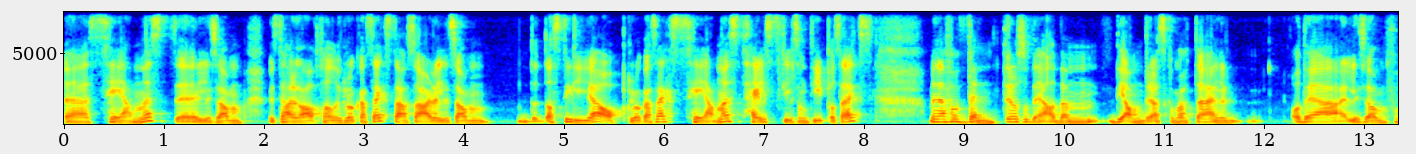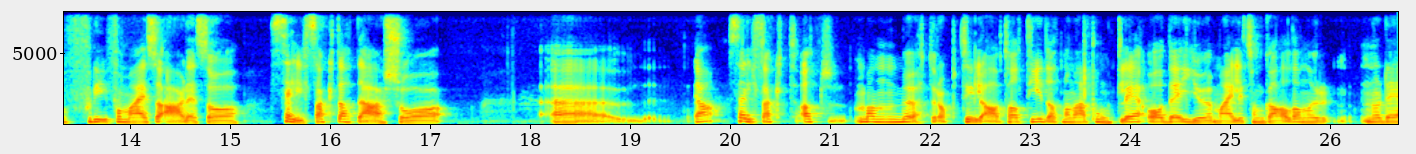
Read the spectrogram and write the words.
Eh, senest eh, liksom, Hvis jeg har en avtale klokka seks, da, så er det liksom da stiller jeg opp klokka seks. Senest, helst liksom ti på seks. Men jeg forventer også det av den, de andre jeg skal møte. Eller og det er liksom, for, fordi for meg så er det så selvsagt at det er så uh, Ja, selvsagt at man møter opp til avtalt tid, at man er punktlig, og det gjør meg litt sånn gal da, når, når det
